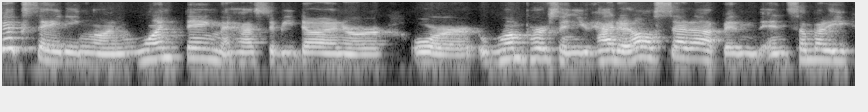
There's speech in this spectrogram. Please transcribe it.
fixating on one thing that has to be done or or one person, you had it all set up and, and somebody,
